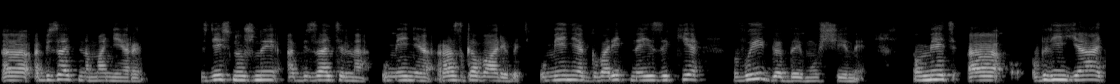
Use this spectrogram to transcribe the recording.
обязательно манеры, Здесь нужны обязательно умение разговаривать, умение говорить на языке выгоды мужчины, уметь э, влиять,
